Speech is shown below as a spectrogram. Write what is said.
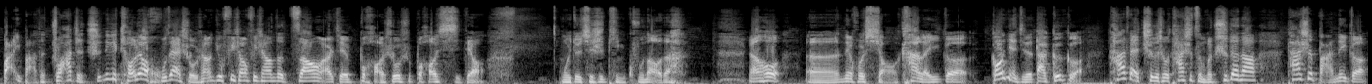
把一把的抓着吃。那个调料糊在手上就非常非常的脏，而且不好收拾，不好洗掉。我就其实挺苦恼的。然后呃，那会儿小看了一个高年级的大哥哥，他在吃的时候他是怎么吃的呢？他是把那个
